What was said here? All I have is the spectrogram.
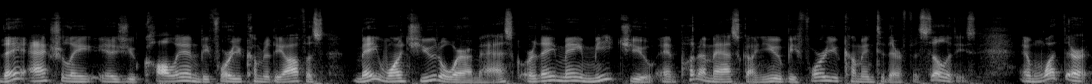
they actually, as you call in before you come to the office, may want you to wear a mask or they may meet you and put a mask on you before you come into their facilities. And what they're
